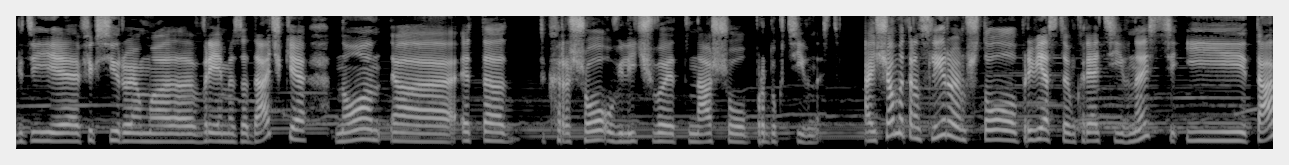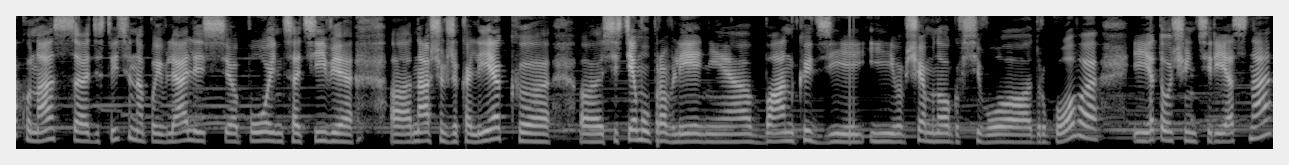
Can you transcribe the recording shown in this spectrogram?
где фиксируем э, время задачки, но э, это хорошо увеличивает нашу продуктивность. А еще мы транслируем, что приветствуем креативность, и так у нас э, действительно появлялись э, по инициативе э, наших же коллег система управления, банк идей и вообще много всего другого, и это очень интересно.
